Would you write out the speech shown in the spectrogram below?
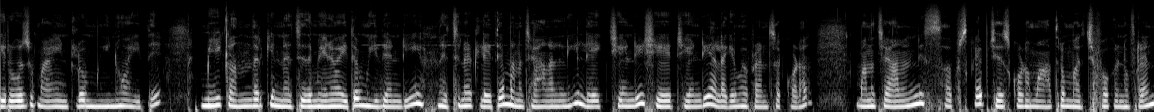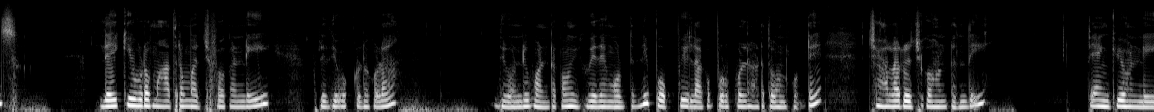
ఈరోజు మా ఇంట్లో మీను అయితే. మీకు అందరికీ నచ్చిన మీను అయితే మీదండి. నచ్చినట్లయితే మన ఛానల్ని లైక్ చేయండి షేర్ చేయండి. అలాగే మీ ఫ్రెండ్స్కి కూడా మన ఛానల్ని సబ్స్క్రైబ్ చేసుకోవడం మాత్రం మర్చిపోకండి ఫ్రెండ్స్. లైక్ ఇవ్వడం మాత్రం మర్చిపోకండి. ప్రతి ఒక్కరు కూడా. ఇదిగోండి వంటకం ఈ విధంగా ఉంటుంది. పప్పు ఇలాగ పొడి పొడి ఆడుతూ అనుకుంటే చాలా రుచిగా ఉంటుంది. థ్యాంక్ యూ అండి.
